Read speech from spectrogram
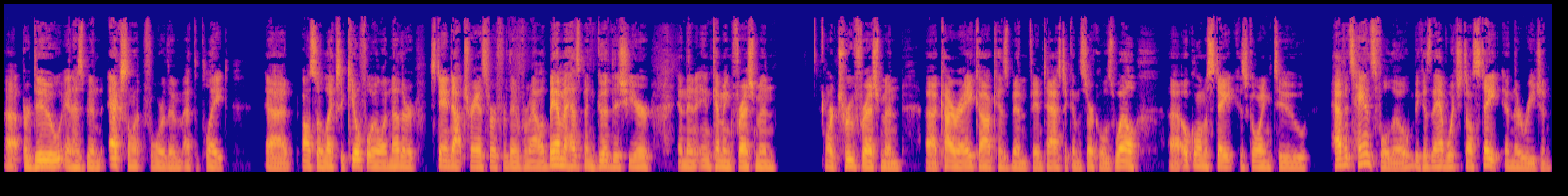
uh, Purdue and has been excellent for them at the plate. Uh, also, Lexi Kilfoyle, another standout transfer for them from Alabama, has been good this year. And then incoming freshman or true freshman, uh, Kyra Aycock has been fantastic in the circle as well. Uh, Oklahoma State is going to have its hands full though because they have Wichita State in their region,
